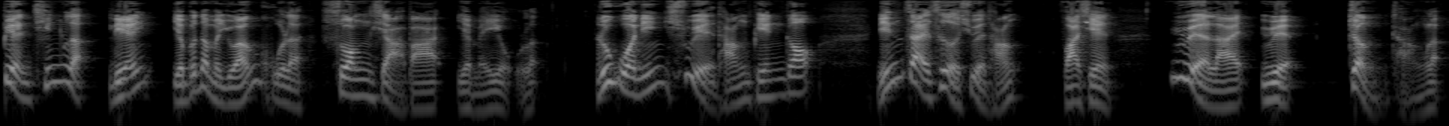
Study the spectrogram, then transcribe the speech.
变轻了，连。也不那么圆乎了，双下巴也没有了。如果您血糖偏高，您再测血糖，发现越来越正常了。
